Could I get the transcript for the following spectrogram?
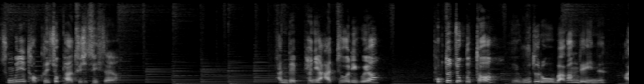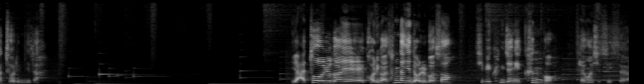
충분히 더큰 소파 두실 수 있어요. 반대편이 아트월이고요. 복도 쪽부터 예, 우드로 마감되어 있는 아트월입니다. 이 아트월과의 거리가 상당히 넓어서 TV 굉장히 큰 거 사용하실 수 있어요.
